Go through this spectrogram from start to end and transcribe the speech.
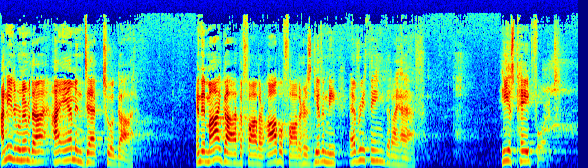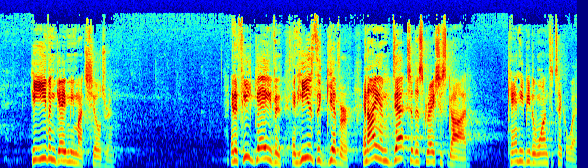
I need to remember that I, I am in debt to a God. And that my God, the Father, Abba Father, has given me everything that I have. He has paid for it. He even gave me my children. And if He gave and, and He is the giver, and I am debt to this gracious God, can He be the one to take away?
